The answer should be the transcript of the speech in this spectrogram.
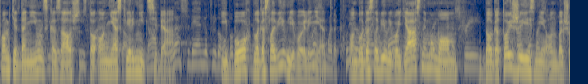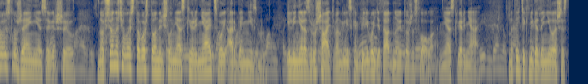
Помните, Даниил сказал, что он не осквернит себя. И Бог благословил его или нет? Он благословил его ясным умом, долготой жизни, он большое служение совершил. Но все началось с того, что он решил не осквернять свой организм. Или не разрушать. В английском переводе это одно и то же слово. Не осквернять. Смотрите, книга Даниила, 6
